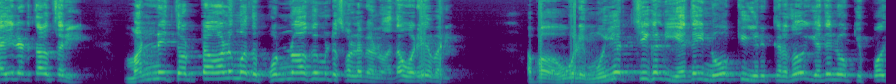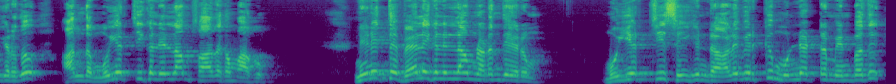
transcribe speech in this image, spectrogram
கையில் எடுத்தாலும் சரி மண்ணை தொட்டாலும் அது பொன்னாகும் என்று சொல்ல வேணும். அதான் ஒரே வரி. அப்போ உங்களுடைய முயற்சிகள் எதை நோக்கி இருக்கிறதோ எதை நோக்கி போகிறதோ அந்த முயற்சிகள் எல்லாம் சாதகமாகும். நினைத்த வேலைகள் எல்லாம் நடந்தேறும். முயற்சி செய்கின்ற அளவிற்கு முன்னேற்றம் என்பது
